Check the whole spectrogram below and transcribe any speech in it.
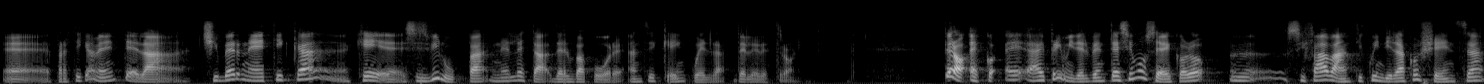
eh, praticamente la cibernetica eh, che eh, si sviluppa nell'età del vapore anziché in quella dell'elettronica. Però ecco, eh, ai primi del XX secolo eh, si fa avanti quindi la coscienza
